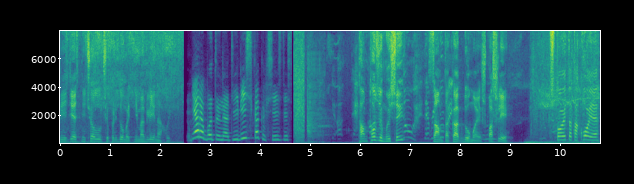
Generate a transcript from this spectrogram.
Пиздец, ничего лучше придумать не могли, нахуй. Я работаю на отъебись, как и все здесь. Там тоже мыши? Сам-то как думаешь? Пошли. Что это такое?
